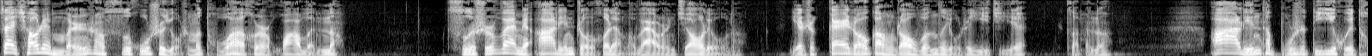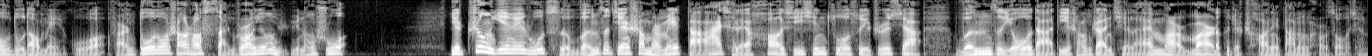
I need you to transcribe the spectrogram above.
再瞧这门上，似乎是有什么图案或者花纹呢。此时，外面阿林正和两个外国人交流呢。也是该着杠着，蚊子有这一劫，怎么呢？阿林他不是第一回偷渡到美国，反正多多少少散装英语能说。也正因为如此，蚊子见上面没打起来，好奇心作祟之下，蚊子由打地上站起来，慢慢的可就朝那大门口走去了。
